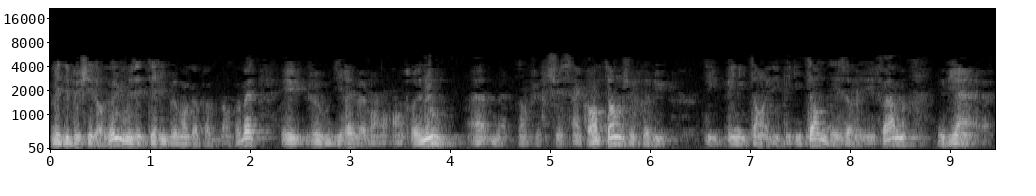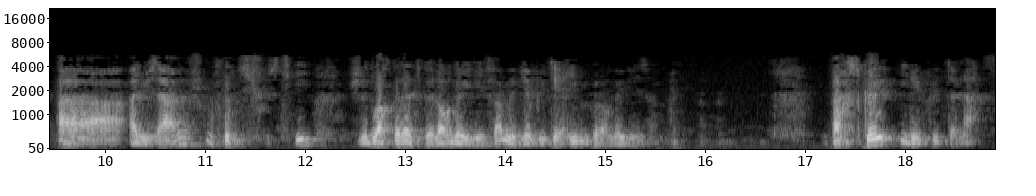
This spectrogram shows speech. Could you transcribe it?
mais des péchés d'orgueil, vous êtes terriblement capable d'en commettre. Et je vous dirais même entre nous, hein, maintenant que j'ai 50 ans, j'ai connu des pénitents et des pénitentes, des hommes et des femmes, eh bien, à, à l'usage, si je dis, je dois reconnaître que l'orgueil des femmes est bien plus terrible que l'orgueil des hommes. Parce qu'il est plus tenace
